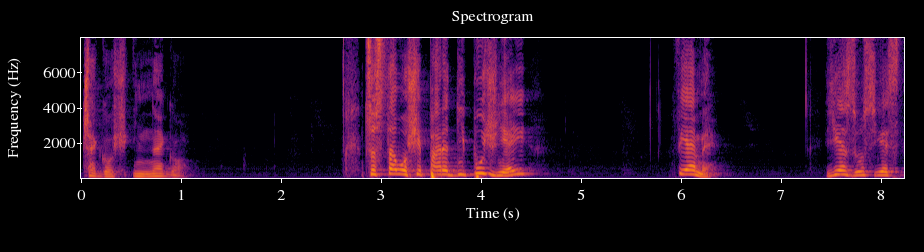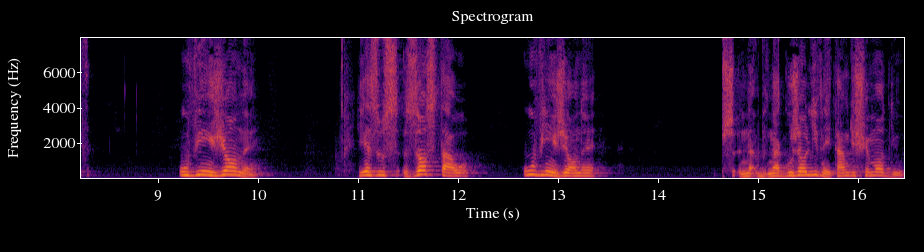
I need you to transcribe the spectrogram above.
czegoś innego. Co stało się parę dni później? Wiemy. Jezus jest uwięziony. Jezus został uwięziony na Górze Oliwnej, tam gdzie się modlił.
